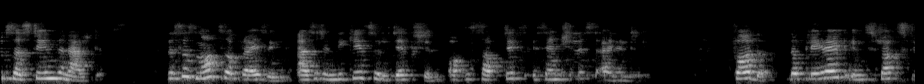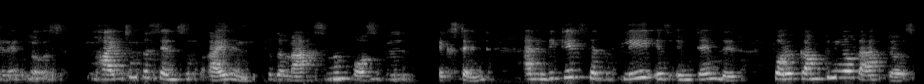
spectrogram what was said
to sustain the narratives. This is not surprising as it indicates a rejection of the subject's essentialist identity. Further, the playwright instructs directors to heighten the sense of irony to the maximum possible extent and indicates that the play is intended for a company of actors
